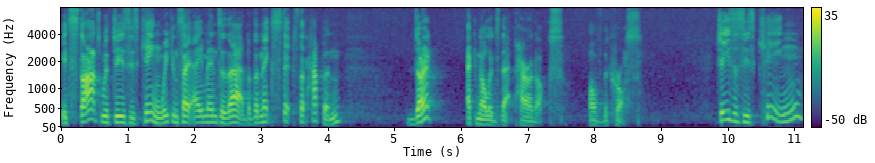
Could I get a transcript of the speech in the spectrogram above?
It starts with Jesus King. We can say amen to that, but the next steps that happen don't acknowledge that paradox of the cross. Jesus is king.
